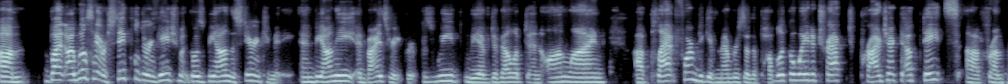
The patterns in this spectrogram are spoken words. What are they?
Um, but I will say our stakeholder engagement goes beyond the steering committee and beyond the advisory group because we, we have developed an online uh, platform to give members of the public a way to track project updates uh, from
